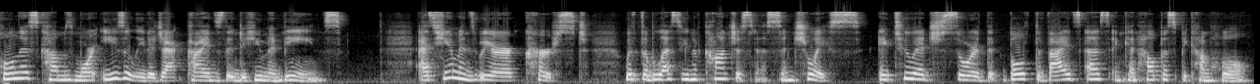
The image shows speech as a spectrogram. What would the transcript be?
Wholeness comes more easily to jack pines than to human beings. As humans, we are cursed with the blessing of consciousness and choice, a two edged sword that both divides us and can help us become whole.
